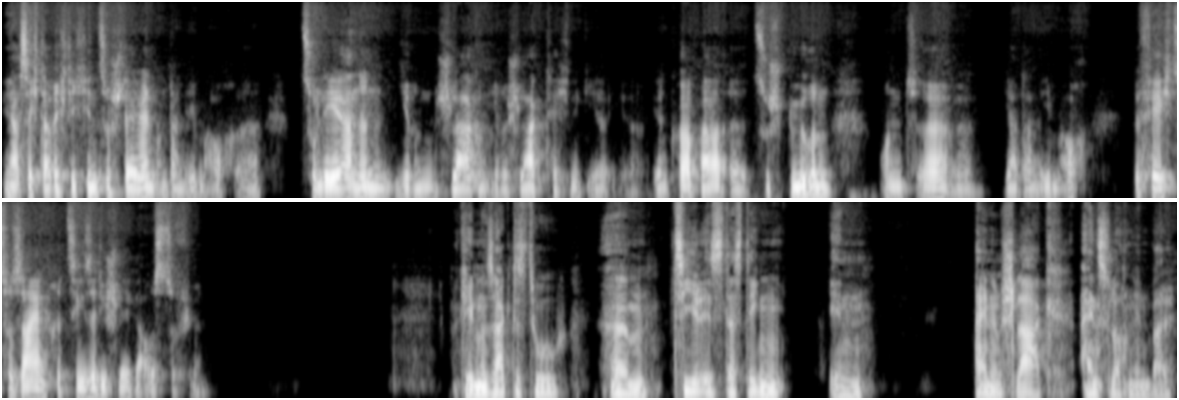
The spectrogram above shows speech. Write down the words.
ja, sich da richtig hinzustellen und dann eben auch äh, zu lernen, ihren Schlag und ihre Schlagtechnik, ihr, ihr, ihren Körper äh, zu spüren und äh, ja dann eben auch befähigt zu sein, präzise die Schläge auszuführen. Okay, nun sagtest du, ähm, Ziel ist das Ding in einem Schlag einzulochen, den Ball.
